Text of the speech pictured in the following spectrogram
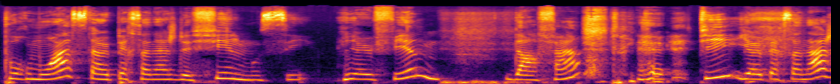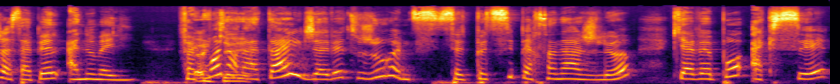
pour moi, c'était un personnage de film aussi. Il y a un film d'enfant, puis il y a un personnage, elle s'appelle Anomalie. Fait que moi, dans ma tête, j'avais toujours un petit, ce petit personnage-là qui avait pas accès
